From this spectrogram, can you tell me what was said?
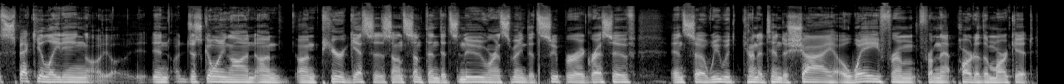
speculating uh, and just going on on on pure guesses on something that's new or on something that's super aggressive. And so we would kind of tend to shy away from from that part of the market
